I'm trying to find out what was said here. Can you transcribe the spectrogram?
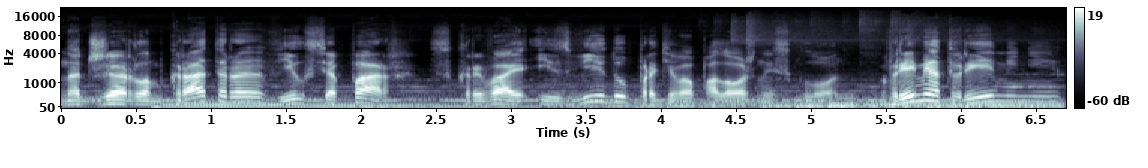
Над жерлом кратера вился пар, скрывая из виду противоположный склон. Время от времени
